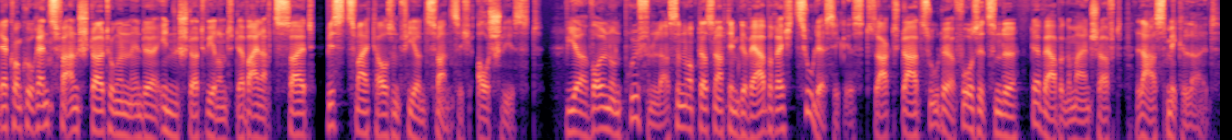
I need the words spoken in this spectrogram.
der Konkurrenzveranstaltungen in der Innenstadt während der Weihnachtszeit bis 2024 ausschließt. Wir wollen nun prüfen lassen, ob das nach dem Gewerberecht zulässig ist, sagt dazu der Vorsitzende der Werbegemeinschaft Lars Mickeleit.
